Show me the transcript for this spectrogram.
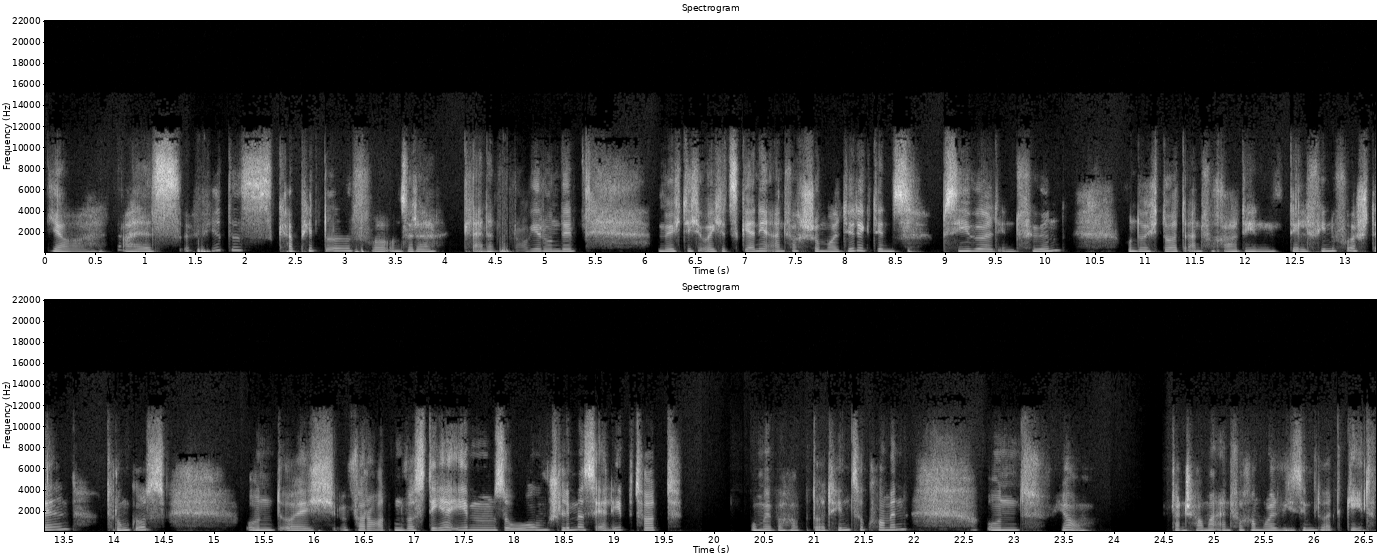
Ja, als viertes Kapitel vor unserer kleinen Fragerunde möchte ich euch jetzt gerne einfach schon mal direkt ins Psi-World entführen und euch dort einfach auch den Delfin vorstellen, Truncus, und euch verraten, was der eben so Schlimmes erlebt hat, um überhaupt dorthin zu kommen. Und ja, dann schauen wir einfach einmal, wie es ihm dort geht.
